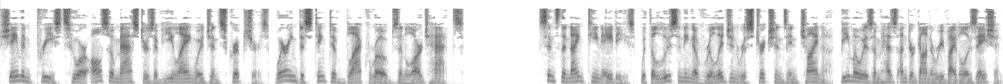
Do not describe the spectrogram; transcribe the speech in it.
shaman priests who are also masters of Yi language and scriptures, wearing distinctive black robes and large hats. Since the 1980s, with the loosening of religion restrictions in China, Bimoism has undergone a revitalization.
